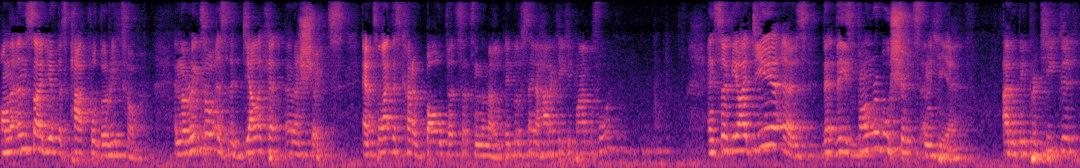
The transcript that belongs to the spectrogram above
On the inside, you have this part called the rito. And the rito is the delicate inner shoots. And it's like this kind of bulb that sits in the middle. People have seen a harakeke plant before? And so the idea is that these vulnerable shoots in here are to be protected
